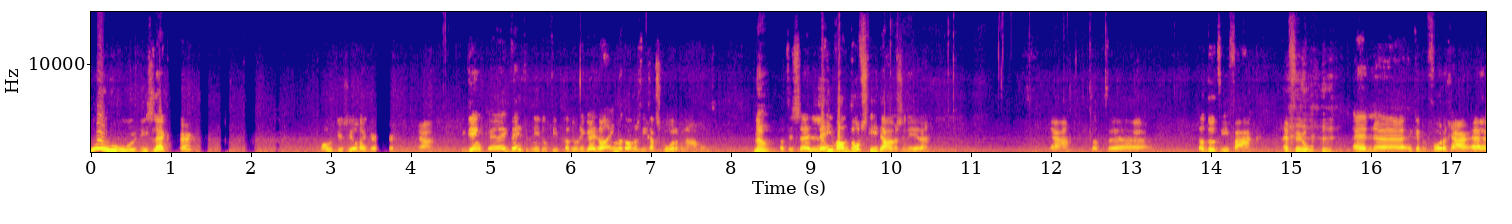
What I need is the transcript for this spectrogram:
Oeh, die is lekker. Oeh, die is heel lekker. Ja. Ik denk, eh, ik weet het niet of die het gaat doen. Ik weet wel iemand anders die gaat scoren vanavond. Nou, Dat is eh, Lewandowski, dames en heren. Ja, dat, eh, dat doet hij vaak. En veel. en eh, ik heb hem vorig jaar, hè,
